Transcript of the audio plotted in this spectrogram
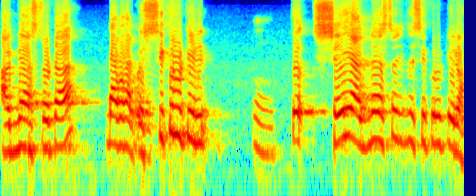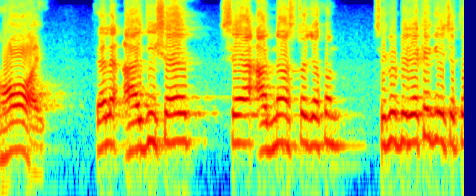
আগ্নেয়াস্ত্রটা ব্যবহার সিকিউরিটির তো সেই আগ্নেয়াস্ত্র যদি সিকিউরিটির হয় তাহলে আইজি সাহেব সে আগ্নেয়াস্ত্র যখন সিকিউরিটি রেখে গিয়েছে তো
